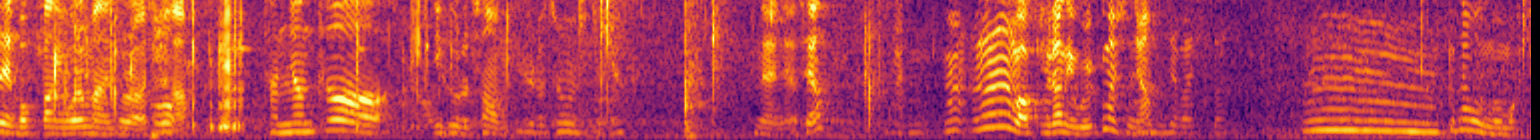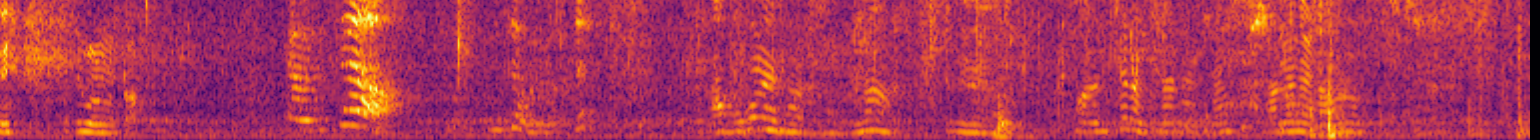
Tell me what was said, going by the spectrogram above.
연세 먹방이 오랜만에 돌아왔습니다. 어, 작년 투어 이후로 처음. 이후로 처음이에요. 네 안녕하세요. 음음와 계란이 왜 이렇게 맛있냐? 음, 진짜 맛있어. 음 끝나고 너무 먹지. 그러니까. 야 은채야, 은채 어디 갔지? 아 먹으면서 하는구나. 음. 아 은채가 있어야 되는데 라면을 나눠 먹고 싶은데.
